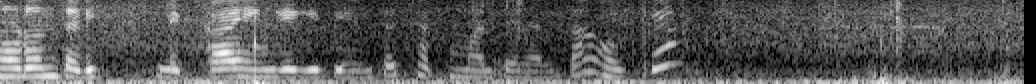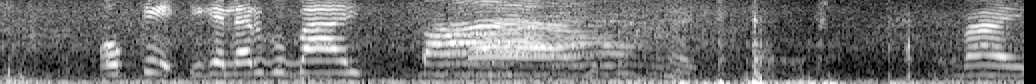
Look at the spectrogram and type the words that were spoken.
ನೋಡೋಣ ತಡಿ. ಲೆಕ್ಕ ಹೆಂಗೈತಿ ಅಂತ ಚೆಕ್ ಮಾಡ್ತೇನೆ ಅಂತ ಓಕೆ ಓಕೆ ಈಗ ಎಲ್ಲರಿಗೂ ಬಾಯ್ ಬಾಯ್ ಬಾಯ್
